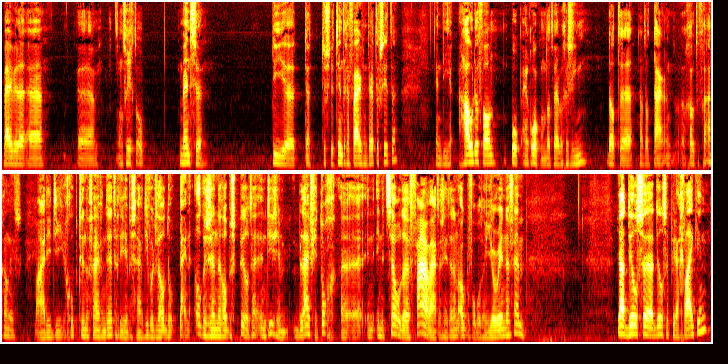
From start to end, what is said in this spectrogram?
Wij willen ons richten op mensen die eh, tussen de 20 en 35 zitten. En die houden van pop en rock. Omdat we hebben gezien dat, eh, nou, dat daar een, een grote vraag aan is. Maar die, die groep 2035 die je beschrijft, die wordt wel door bijna elke zender al bespeeld. Hè? In die zin blijf je toch eh, in, in hetzelfde vaarwater zitten dan ook bijvoorbeeld een Urin FM. Ja, deels, deels heb je daar gelijk in.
